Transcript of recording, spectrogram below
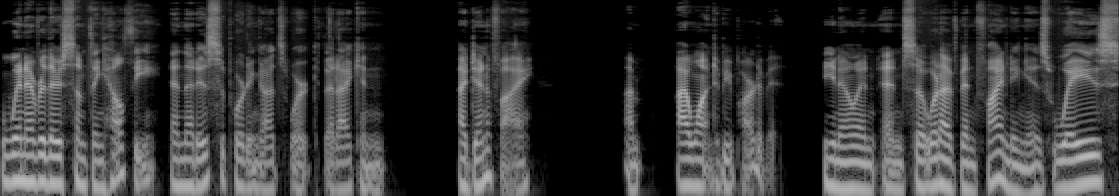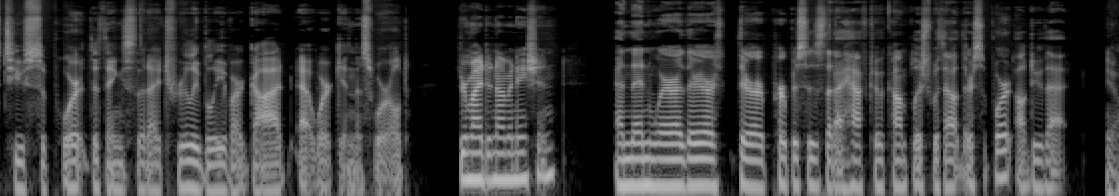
whenever there's something healthy and that is supporting God's work that I can identify, I'm I want to be part of it you know and and so what i've been finding is ways to support the things that i truly believe are god at work in this world through my denomination. And then where there there are purposes that i have to accomplish without their support i'll do that. Yeah.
